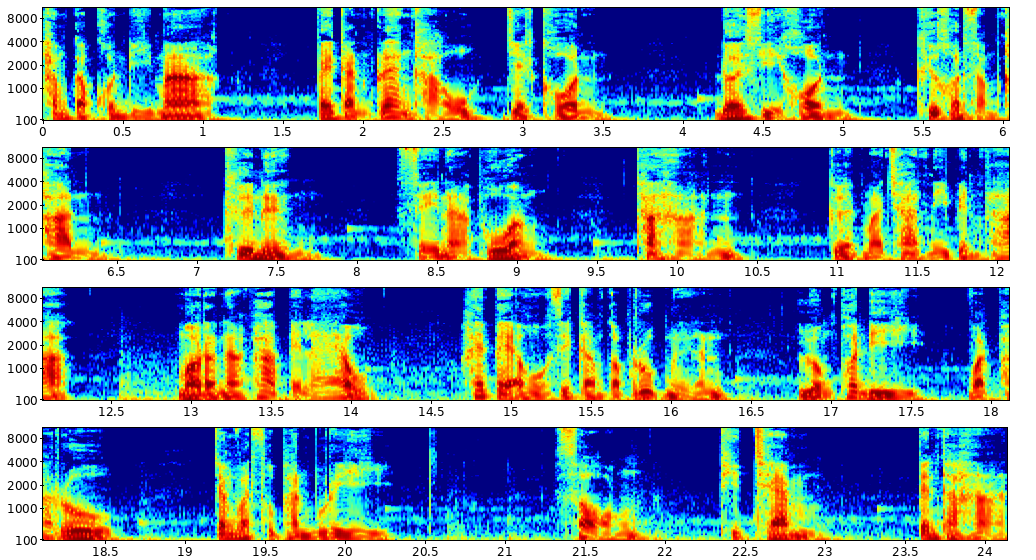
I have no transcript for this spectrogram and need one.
ทำกับคนดีมาก ไปกันแกล้งเขาเจ็ดคน โดยสี่คนคือคนสำคัญ คือหนึ่งเสนาพ่วง ทหาร เกิดมาชาตินี้เป็นพระ มรณาภาพไปแล้ว ให้ไปอโหสิกรรมกับรูปเหมือน หลวงพ่อดี วัดพระรูป จังหวัดสุพรรณบุรี 2. ทิดแช่ม เป็นทหาร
